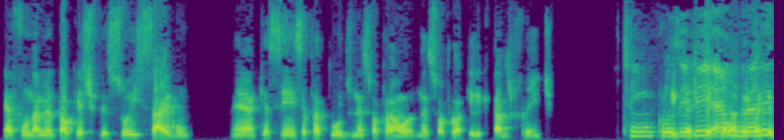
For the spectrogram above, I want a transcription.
é fundamental que as pessoas saibam né, que a ciência é para todos, não é só para é aquele que está de frente. Sim, inclusive é um grande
